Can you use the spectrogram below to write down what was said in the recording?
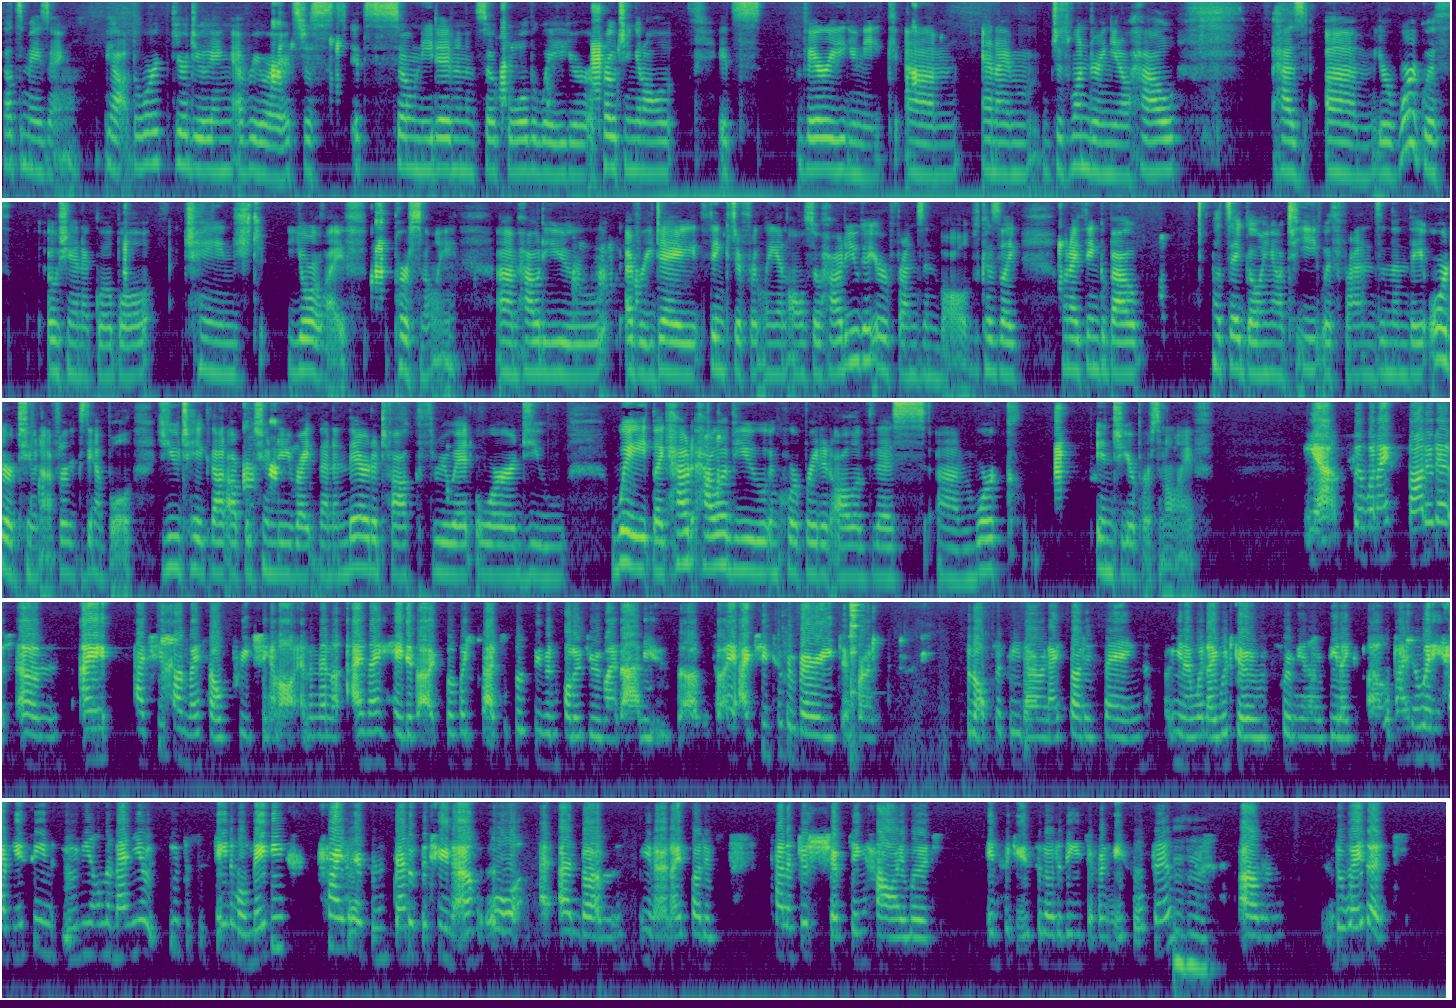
That's amazing. Yeah, the work you're doing everywhere, it's just it's so needed and it's so cool the way you're approaching it all. It's very unique. Um, and I'm just wondering, you know, how has um, your work with Oceanic Global changed your life personally? Um, how do you every day think differently? And also how do you get your friends involved? Because like when i think about let's say going out to eat with friends and then they order tuna for example do you take that opportunity right then and there to talk through it? Or do you wait? Like how, how have you incorporated all of this um, work into your personal life? Yeah. So when i started it um, i actually found myself preaching a lot and then and i hated that because i was like that just doesn't even follow through with my values um, so i actually took a very different philosophy there and I started saying, you know, when I would go swimming, I would be like, oh, by the way, have you seen uni on the menu? It's super sustainable. Maybe try this instead of the tuna. Or, and, um, you know, and I started kind of just shifting how I would introduce a lot of these different resources. Mm-hmm. Um, the way that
